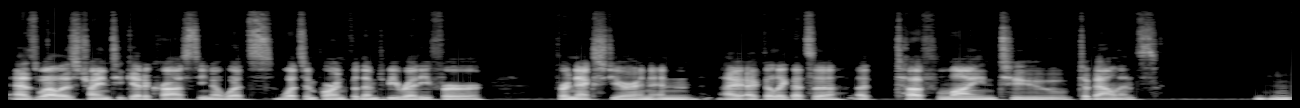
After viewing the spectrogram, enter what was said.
as well as trying to get across you know what's what's important for them to be ready for for next year and and I, I feel like that's a, a tough line to to balance. Mm-hmm.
